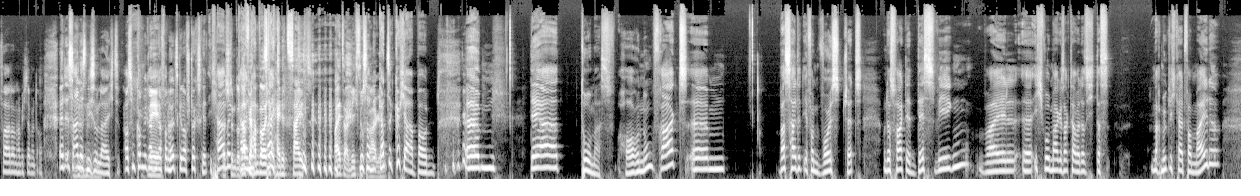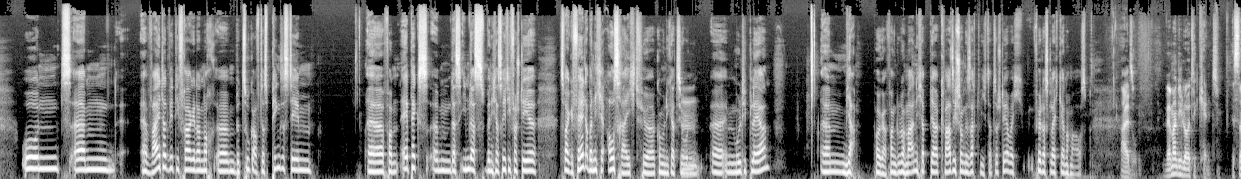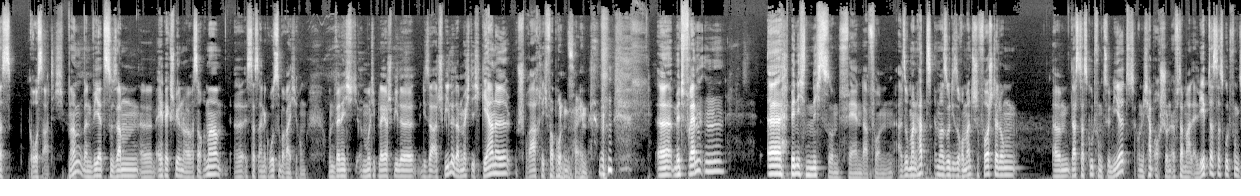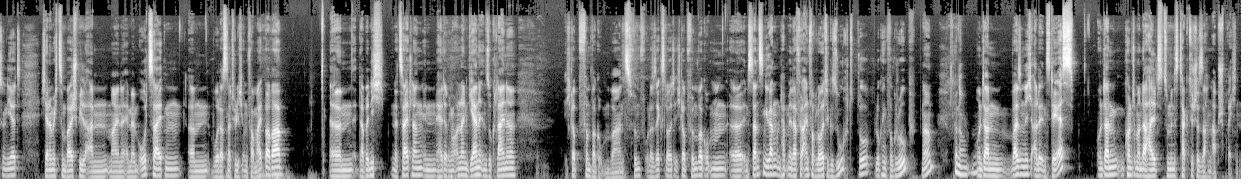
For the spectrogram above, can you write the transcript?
fahre, dann habe ich damit auch. Es ist alles nicht so leicht. Außerdem kommen wir gerade Nee. wieder von Hölzgen auf Stöcksken. Ich habe Das stimmt. Und keine dafür haben wir heute Zeit. keine Zeit. Weiter, Ich nächste muss noch eine ganze Küche abbauen. ähm, der Thomas Hornung fragt, ähm, was haltet ihr von Voice Chat? Und das fragt er deswegen, weil äh, ich wohl mal gesagt habe, dass ich das nach Möglichkeit vermeide. Und ähm, erweitert wird die Frage dann noch ähm, in Bezug auf das Ping-System äh, von Apex, ähm, dass ihm das, wenn ich das richtig verstehe, zwar gefällt, aber nicht ausreicht für Kommunikation äh, im Multiplayer. Ähm, ja, Holger, fang du doch mal an. Ich habe ja quasi schon gesagt, wie ich dazu stehe, aber ich führe das gleich gerne nochmal aus. Also, wenn man die Leute kennt, ist das großartig. Ne? Wenn wir jetzt zusammen äh, Apex spielen oder was auch immer, äh, ist das eine große Bereicherung. Und wenn ich Multiplayer-Spiele dieser Art spiele, dann möchte ich gerne sprachlich verbunden sein. äh, mit Fremden äh, bin ich nicht so ein Fan davon. Also man hat immer so diese romantische Vorstellung, ähm, dass das gut funktioniert. Und ich habe auch schon öfter mal erlebt, dass das gut funktioniert. Ich erinnere mich zum Beispiel an meine MMO-Zeiten, ähm, wo das natürlich unvermeidbar war. Ähm, da bin ich eine Zeit lang in Herr Online gerne in so kleine, ich glaube Fünfergruppen waren es, fünf oder sechs Leute, ich glaube Fünfergruppen äh, Instanzen gegangen und habe mir dafür einfach Leute gesucht, so looking for group, ne? Genau. Und dann, weiß ich nicht, alle ins TS. Und dann konnte man da halt zumindest taktische Sachen absprechen.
